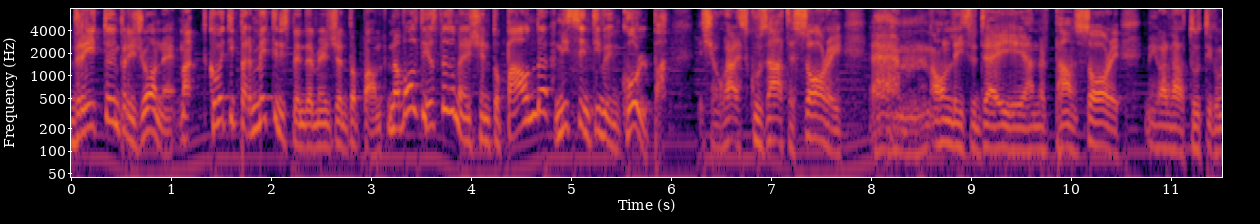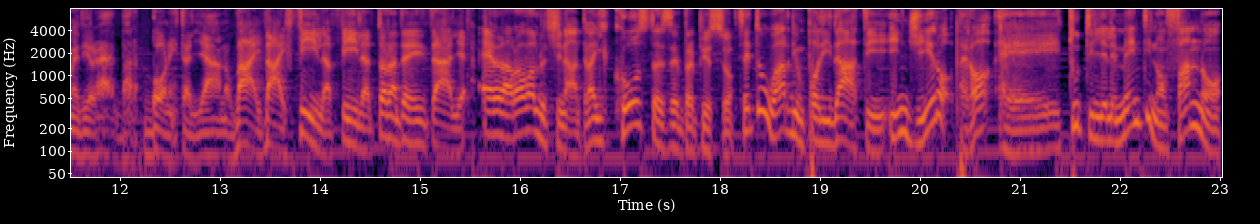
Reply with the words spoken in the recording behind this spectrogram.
dritto in prigione. Ma come ti permetti di spendermi 100 pound? Una volta io ho speso meno 100 pound, mi sentivo in colpa. Dicevo, guarda, scusate, sorry, um, only today 100 pound, sorry. Mi guardava tutti come dire, eh, barbone italiano, vai, vai, fila, fila, tornate in Italia. È una roba allucinante, ma il costo è sempre più su. Se tu guardi un po' di dati in giro, però eh, tutti gli elementi non fanno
